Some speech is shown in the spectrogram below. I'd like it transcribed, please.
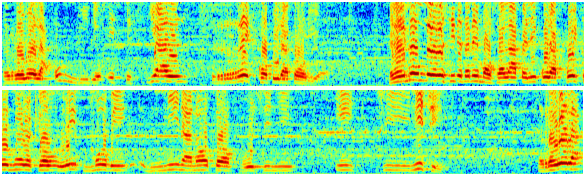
revela un video especial recopilatorio. En el mundo del cine tenemos a la película Prequel Miracle Live Movie Nina Noto Fujini Ichinichi. Revela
